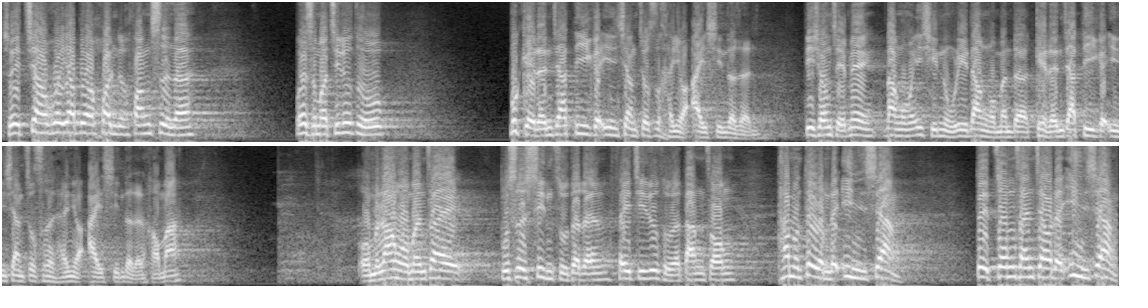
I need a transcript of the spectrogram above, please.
所以教会要不要换个方式呢？为什么基督徒不给人家第一个印象就是很有爱心的人？弟兄姐妹，让我们一起努力，让我们的给人家第一个印象就是很有爱心的人，好吗？我们让我们在不是信主的人、非基督徒的当中，他们对我们的印象，对中山教的印象。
